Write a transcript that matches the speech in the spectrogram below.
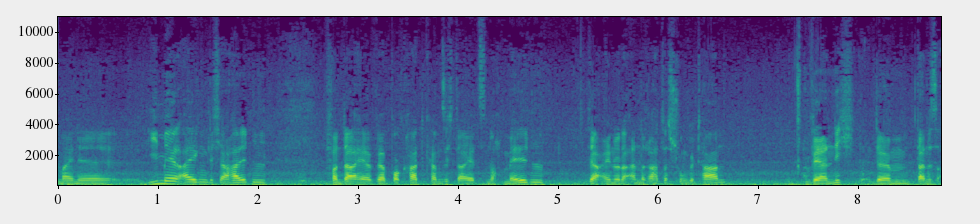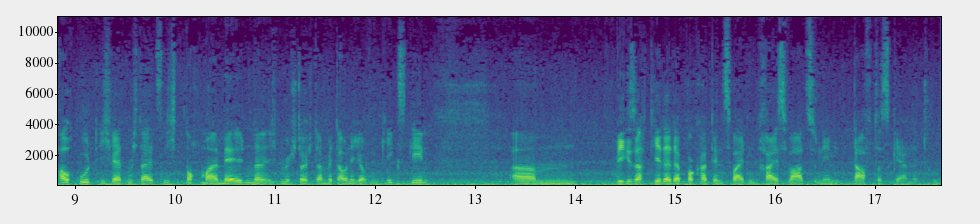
meine E-Mail eigentlich erhalten. Von daher, wer Bock hat, kann sich da jetzt noch melden. Der ein oder andere hat das schon getan. Wer nicht, ähm, dann ist auch gut. Ich werde mich da jetzt nicht nochmal melden. Ich möchte euch damit auch nicht auf den Keks gehen. Ähm, wie gesagt, jeder, der Bock hat, den zweiten Preis wahrzunehmen, darf das gerne tun.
